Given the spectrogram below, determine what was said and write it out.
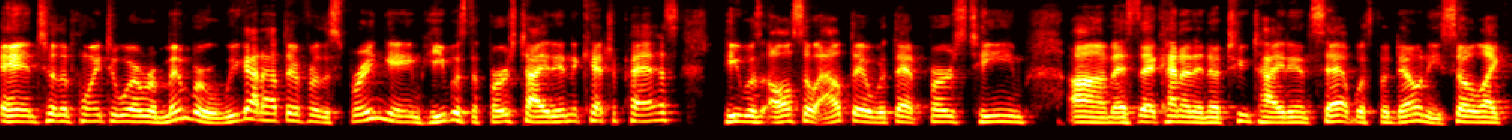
And to the point to where, remember, we got out there for the spring game. He was the first tight end to catch a pass. He was also out there with that first team um, as that kind of in a two tight end set with Fidone. So like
